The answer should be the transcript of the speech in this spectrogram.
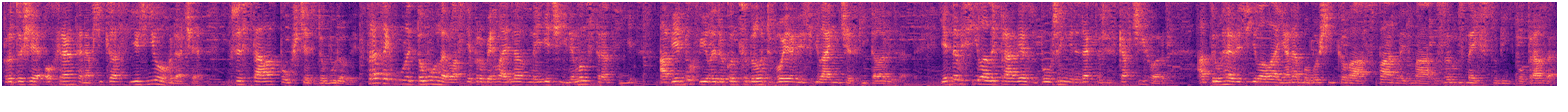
protože ochránka například z Jiřího Hodače přestála pouštět do budovy. V Praze kvůli tomuhle vlastně proběhla jedna z největších demonstrací a v jednu chvíli dokonce bylo dvoje vysílání české televize. Jedno vysílali právě zbouření redaktoři z Kavčích hor a druhé vysílala Jana Bobošíková s pár lidma z různých studií po Praze.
